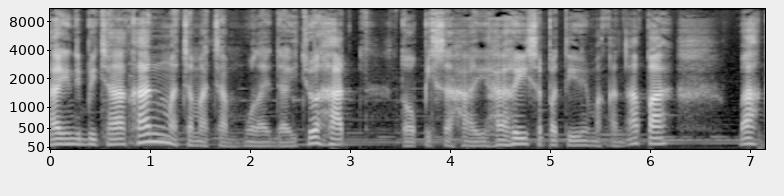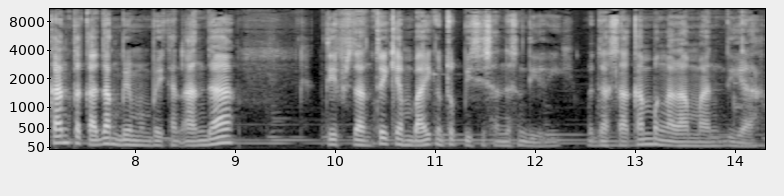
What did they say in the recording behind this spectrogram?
Hal yang dibicarakan macam-macam, mulai dari curhat, topik sehari-hari seperti makan apa, Bahkan terkadang B memberikan Anda tips dan trik yang baik untuk bisnis Anda sendiri berdasarkan pengalaman dia.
